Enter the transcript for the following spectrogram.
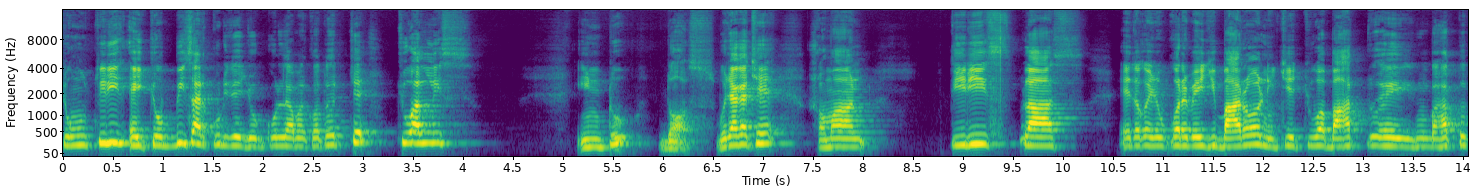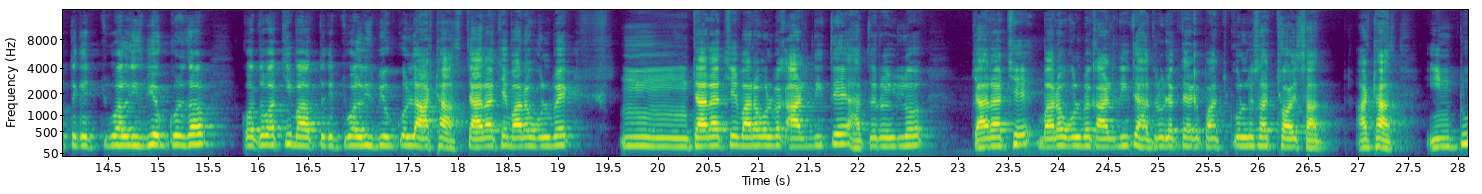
চৌত্রিশ, এই চব্বিশ আর কুড়িতে যোগ করলে আমার কত হচ্ছে? চুয়াল্লিশ ইন্টু দশ। বোঝা গেছে? সমান তিরিশ প্লাস, এই দেখো, এর উপরে পেয়েছি বারো, নিচে চুয়া, বাহাত্তর, এই বাহাত্তর থেকে চুয়াল্লিশ বিয়োগ করে দাও। কত পাচ্ছি? বাহাত্তর থেকে চুয়াল্লিশ বিয়োগ করলে আঠাশ। চার আছে বারো বলবে চার আছে বারো বলবে আট দিতে, হাতে রইল চার আছে, বারো বলবে আট দিতে? হাতে রইল একটা পাঁচ করলে সাত, ছয়, সাত, আঠাশ ইন্টু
